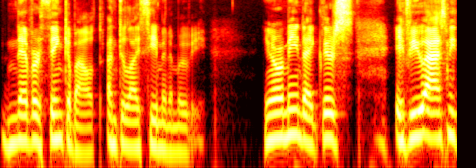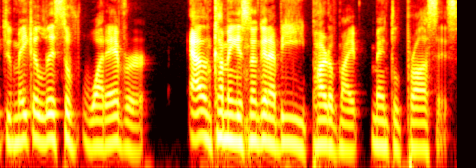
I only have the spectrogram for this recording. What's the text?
never think about until I see him in a movie. You know what I mean? Like, there's if you ask me to make a list of whatever, Alan Cumming is not gonna be part of my mental process.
